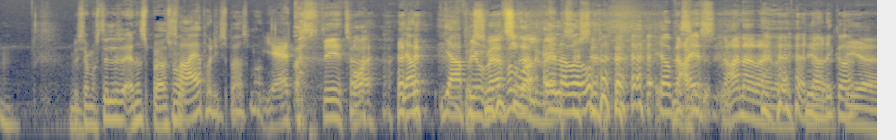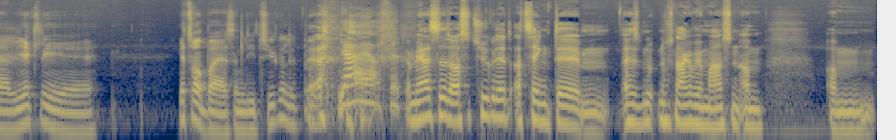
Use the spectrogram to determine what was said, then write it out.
Mm. Hvis jeg må stille et andet spørgsmål. Svarer jeg på dit spørgsmål? Ja, det, det tror jeg. jeg, jeg er på cykeltur, eller hvad? jeg er på nej, nej, nej, nej, nej. Det, er, det, er det er virkelig... Øh, jeg tror bare, jeg sådan lige tykker lidt på det. Ja, ja, fedt. Jamen, jeg har siddet også og tykket lidt og tænkt... Øh, altså, nu, nu snakker vi jo meget sådan om om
